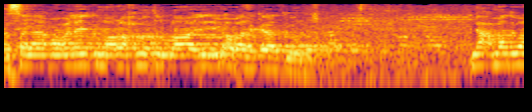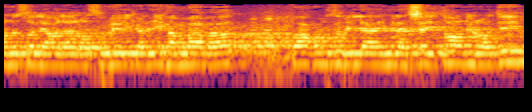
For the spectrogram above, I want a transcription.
السلام عليكم ورحمة الله وبركاته نحمد ونصلي على رسول الكريم أما بعد فأعوذ بالله من الشيطان الرجيم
